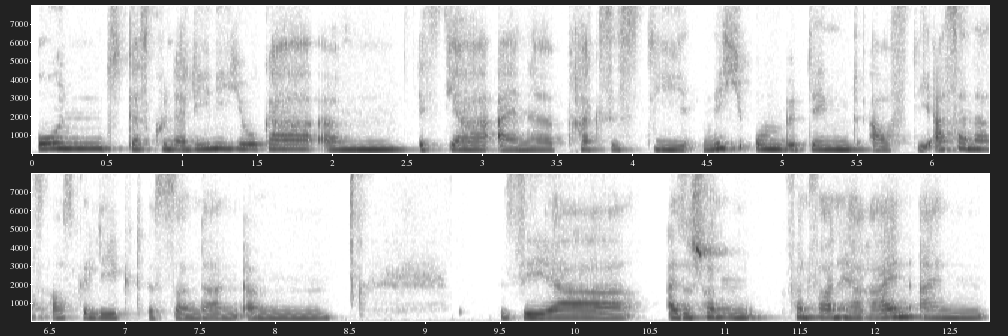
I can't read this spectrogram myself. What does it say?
und das Kundalini-Yoga ähm, ist ja eine Praxis, die nicht unbedingt auf die Asanas ausgelegt ist, sondern ähm, sehr, also schon von vornherein ein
